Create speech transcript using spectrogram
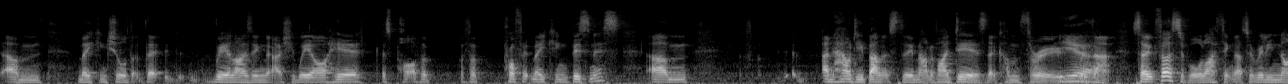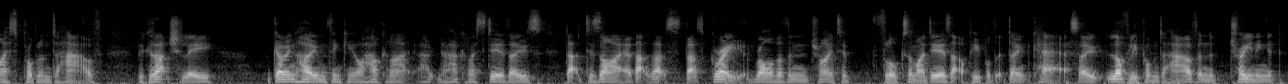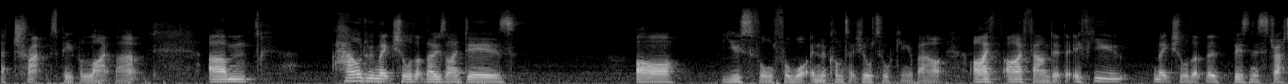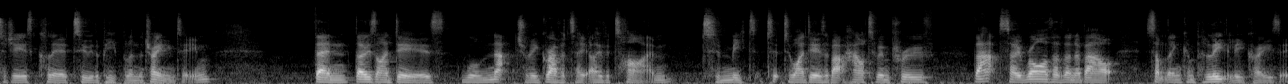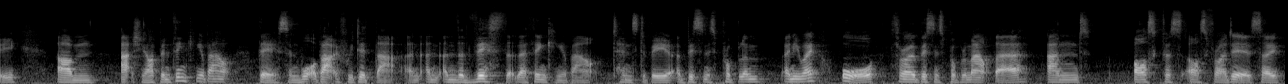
Um, making sure that, that realizing that actually we are here as part of a, of a profit making business um, and how do you balance the amount of ideas that come through Yeah. with that so first of all i think that's a really nice problem to have because actually going home thinking oh how can i how, you know, how can i steer those that desire that, that's that's great rather than trying to flog some ideas out of people that don't care so lovely problem to have and the training attracts people like that um, how do we make sure that those ideas are useful for what in the context you're talking about? I, I found it that if you make sure that the business strategy is clear to the people in the training team, then those ideas will naturally gravitate over time to meet to, to ideas about how to improve that. So rather than about something completely crazy, um, actually, I've been thinking about this and what about if we did that? And, and, and the this that they're thinking about tends to be a business problem anyway, or throw a business problem out there and ask for, ask for ideas. So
